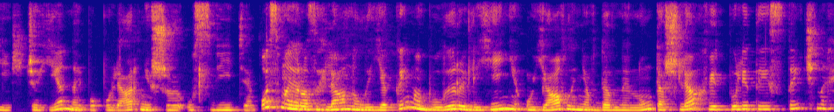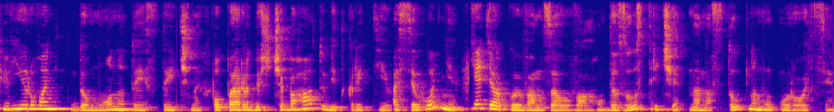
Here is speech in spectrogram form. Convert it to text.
релігій, що є найпопулярнішою у світі. Ось ми і розглянули, якими були релігійні уявлення в давнину та шлях від політеїстичних вірувань до монотеїстичних. Попереду ще багато відкриттів. А сьогодні я дякую вам за увагу. До зустрічі на наступному уроці.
